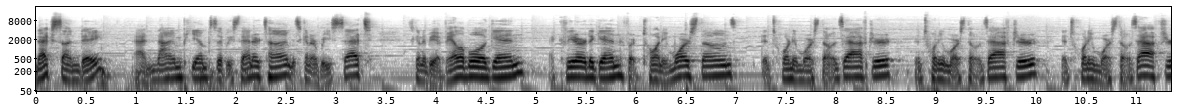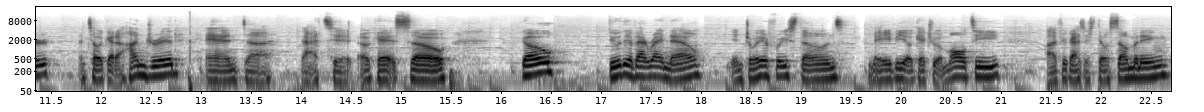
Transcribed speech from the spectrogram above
next Sunday at 9 p.m. Pacific Standard Time, it's gonna reset. It's gonna be available again. I clear it again for 20 more stones, then 20 more stones after, then 20 more stones after, then 20 more stones after, until I get 100, and uh, that's it. Okay, so go do the event right now. Enjoy your free stones. Maybe it'll get you a multi. Uh, if you guys are still summoning,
